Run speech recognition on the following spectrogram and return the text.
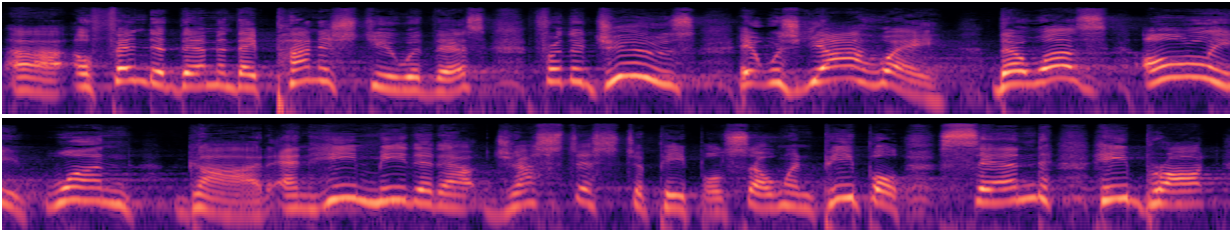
uh, offended them and they punished you with this. For the jews it was yahweh. There was only one god and he meted out justice to people. So when people sinned he brought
